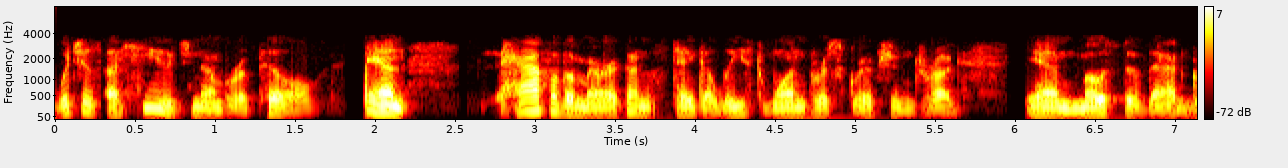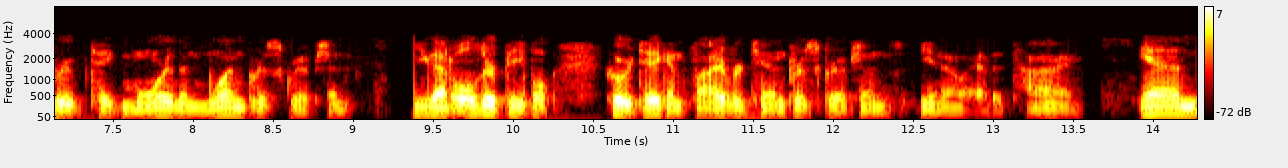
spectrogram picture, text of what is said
which is a huge number of pills. And half of Americans take at least one prescription drug, and most of that group take more than one prescription. You got older people who are taking five or ten prescriptions, you know, at a time. And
